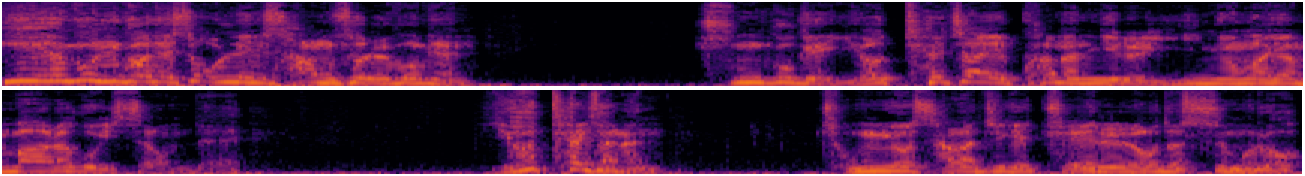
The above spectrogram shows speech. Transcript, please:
예문관에서 올린 상소를 보면 중국의 여태자에 관한 일을 인용하여 말하고 있어온데 여태자는 종묘 사직의 죄를 얻었으므로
